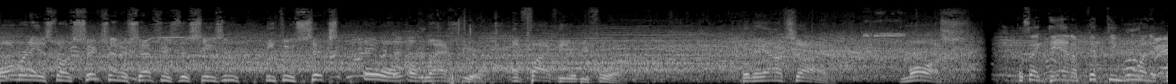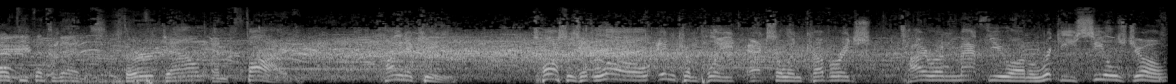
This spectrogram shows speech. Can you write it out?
already has thrown six interceptions this season. He threw six all of last year and five the year before. To the outside, Moss. Looks like Dan a 51 at both defensive ends. Third down and five. Heinicke tosses it low, incomplete. Excellent coverage. Tyrann Mathieu on Ricky Seals-Jones.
